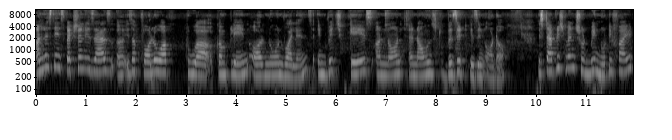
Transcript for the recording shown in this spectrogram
Unless the inspection is as uh, is a follow up to a complaint or known violence, in which case a non announced visit is in order. Establishment should be notified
